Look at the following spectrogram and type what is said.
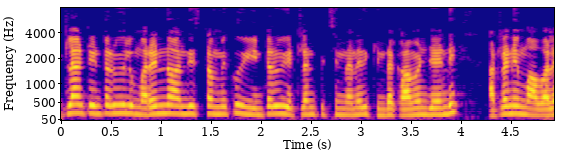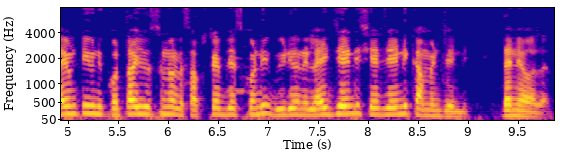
ఇట్లాంటి ఇంటర్వ్యూలు మరెన్నో అందిస్తాం మీకు. ఈ ఇంటర్వ్యూ ఎట్లా అనిపించింది అనేది కింద కామెంట్ చేయండి. అట్లనే మా వలయం టీవీని కొత్తగా చూస్తున్న వాళ్ళు సబ్స్క్రైబ్ చేసుకోండి. వీడియోని లైక్ చేయండి షేర్ చేయండి కామెంట్ చేయండి. ధన్యవాదాలు.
